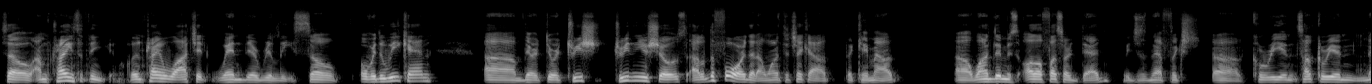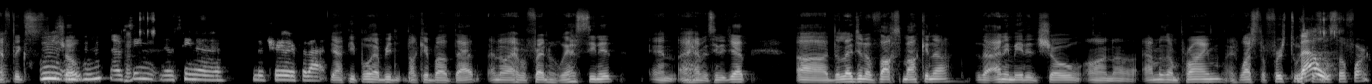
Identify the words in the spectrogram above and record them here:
So I'm trying something new. I'm going to try and watch it when they're released. So over the weekend, um, there, there were three, three new shows out of the four that I wanted to check out that came out. Uh, one of them is All of Us Are Dead, which is a Netflix, uh, Korean, South Korean Netflix Mm, show. mhm. I've seen I've seen a, the trailer for that. Yeah, people have been talking about that. I know I have a friend who has seen it, and I haven't seen it yet. Uh, the Legend of Vox Machina, the animated show on uh, Amazon Prime. I watched the first two That- episodes so far.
